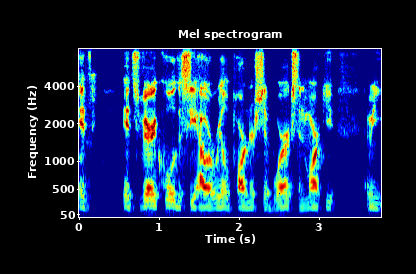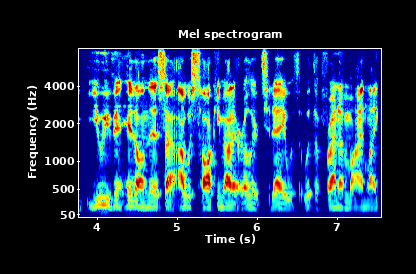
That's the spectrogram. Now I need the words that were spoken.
it's it's very cool to see how a real partnership works. And Mark, you, I mean, you even hit on this. I, I was talking about it earlier today with with a friend of mine. Like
